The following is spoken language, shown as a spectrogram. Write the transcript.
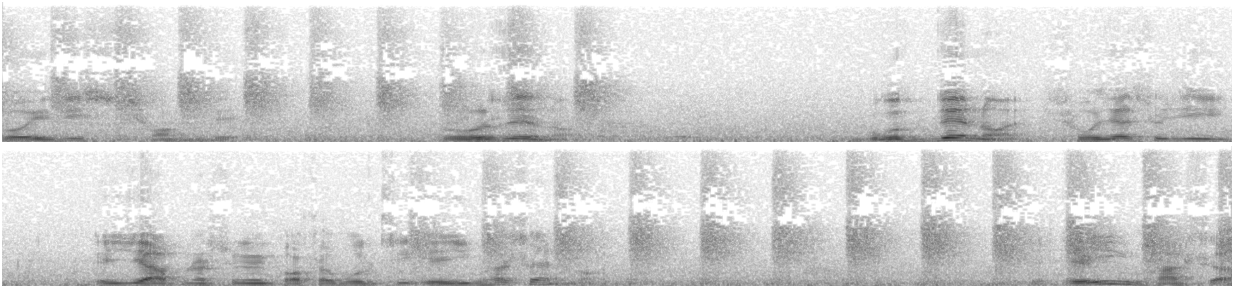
বৈদিক ছন্দে রোজে নয় গদ্যে নয় সোজাসুজি এই যে আপনার সঙ্গে কথা বলছি এই ভাষায় নয়। এই ভাষা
